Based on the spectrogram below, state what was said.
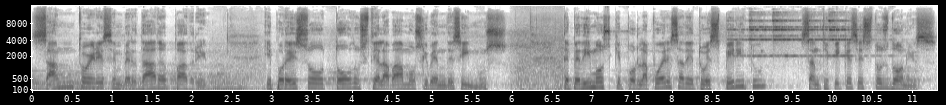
Santo eres en verdad, Padre, y por eso todos te alabamos y bendecimos. Te pedimos que por la fuerza de tu Espíritu santifiques estos dones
